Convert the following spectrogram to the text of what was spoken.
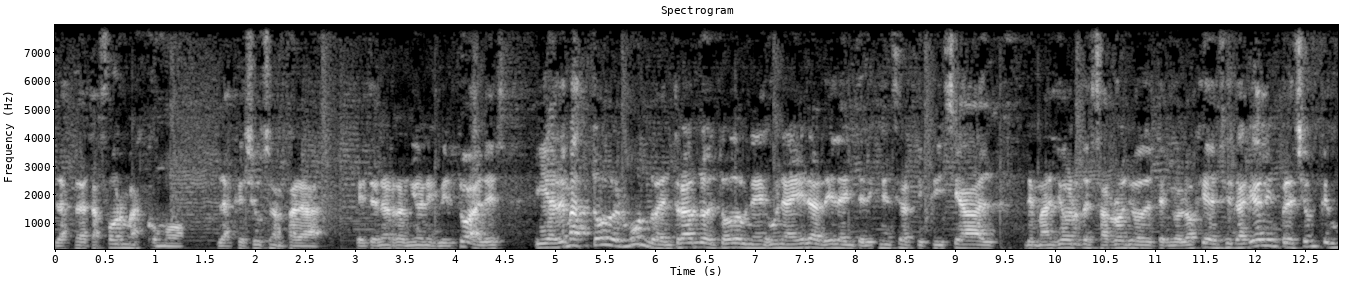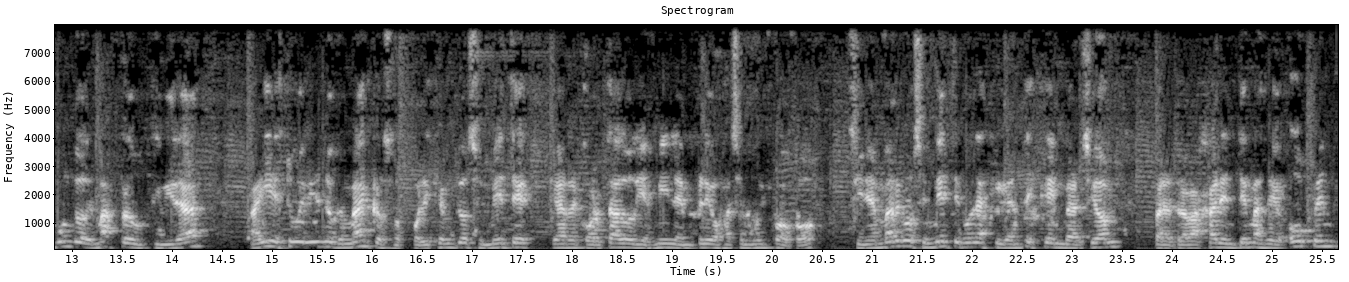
las plataformas como las que se usan para eh, tener reuniones virtuales. Y además todo el mundo entrando en toda una, era de la inteligencia artificial, de mayor desarrollo de tecnología. Es decir, daría la impresión que el mundo de más productividad Ahí estuve viendo que Microsoft, por ejemplo, se mete, que ha recortado 10.000 empleos hace muy poco, sin embargo se mete en una gigantesca inversión para trabajar en temas de Open,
